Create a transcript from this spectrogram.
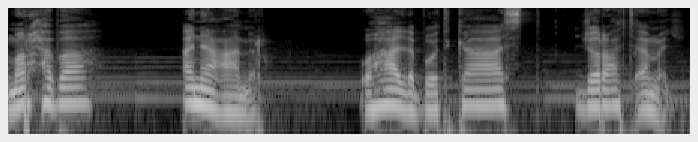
مرحبا أنا عامر وهذا بودكاست جرعة أمل.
